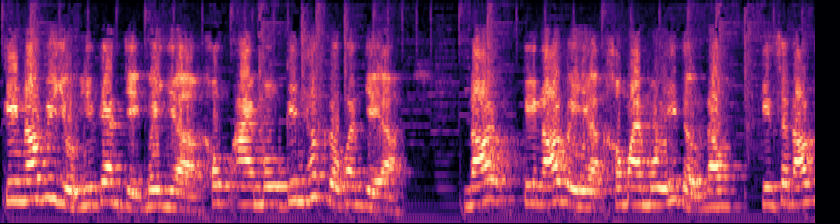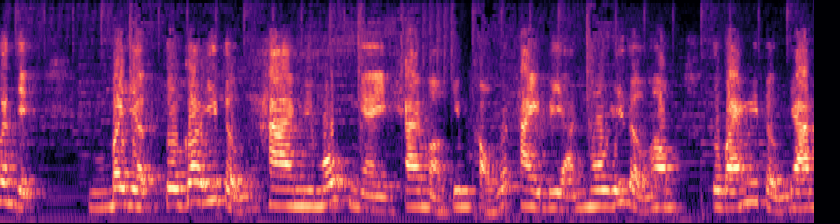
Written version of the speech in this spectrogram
Khi nói ví dụ như các anh chị bây giờ không ai mua kiến thức đâu các anh chị à nói kiên nói bây giờ không ai mua ý tưởng đâu. Kiên sẽ nói với anh chị bây giờ tôi có ý tưởng 21 ngày khai mở kim khẩu rất hay bây giờ anh mua ý tưởng không? Tôi bán ý tưởng cho anh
